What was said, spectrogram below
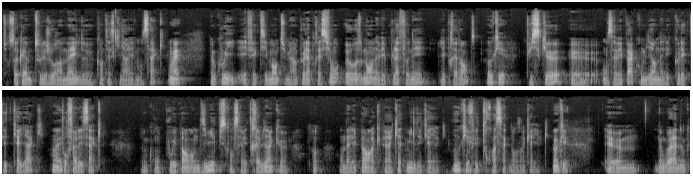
tu reçois quand même tous les jours un mail de quand est-ce qu'il arrive mon sac. Ouais. Donc oui, effectivement, tu mets un peu la pression. Heureusement, on avait plafonné les préventes. Ok. Puisque euh, on savait pas combien on allait collecter de kayaks pour faire les sacs. Donc on pouvait pas en vendre 10 000 puisqu'on savait très bien que on n'allait pas en récupérer 4 000 des kayaks. Ok. On fait trois sacs dans un kayak. Ok. Euh, donc voilà, donc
